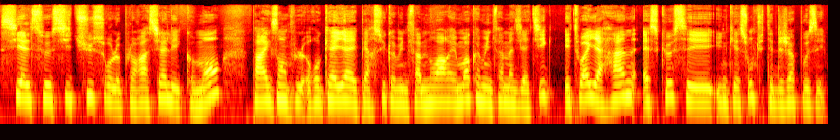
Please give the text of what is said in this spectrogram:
si elle se situe sur le plan racial et comment. Par exemple, Rokaya est perçue comme une femme noire et moi comme une femme asiatique. Et toi, Yahan, est-ce que c'est une question que tu t'es déjà posée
